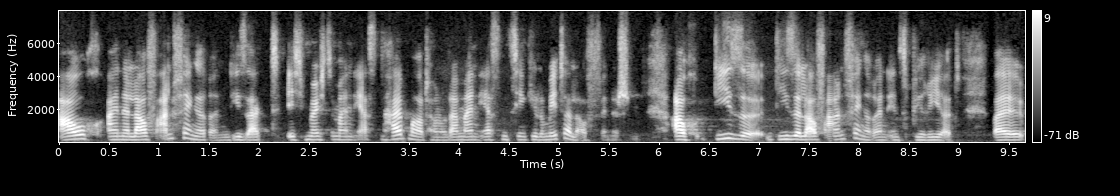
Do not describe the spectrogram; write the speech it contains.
auch eine Laufanfängerin, die sagt, ich möchte meinen ersten Halbmarathon oder meinen ersten 10-Kilometer-Lauf finishen. Auch diese, diese Laufanfängerin inspiriert, weil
